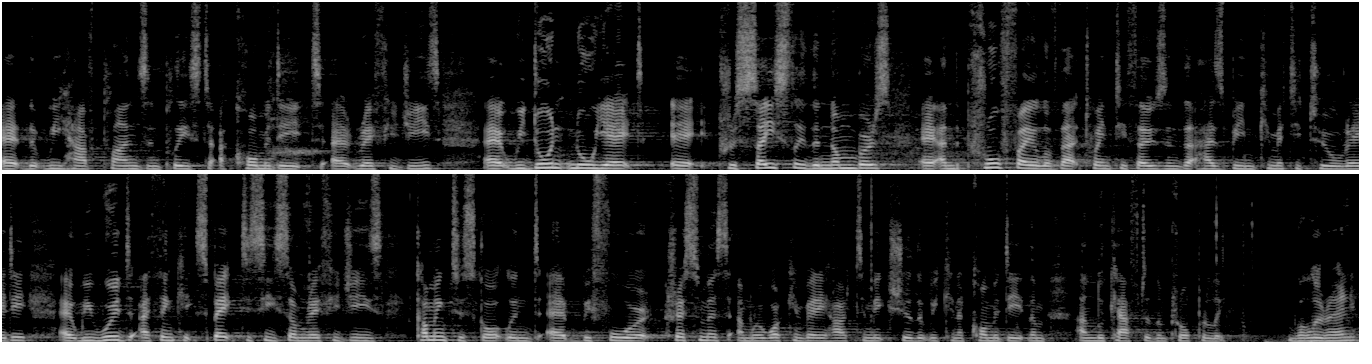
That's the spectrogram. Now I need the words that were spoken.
uh, that we have plans in place to accommodate uh, refugees. Uh, we don't know yet uh, precisely the numbers uh, and the profile of that 20,000 that has been committed to already. Uh, we would, I think, expect to see some refugees coming to Scotland uh, before Christmas and we're working very hard to make sure that we can accommodate them and look after them properly. Willie Rennie.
